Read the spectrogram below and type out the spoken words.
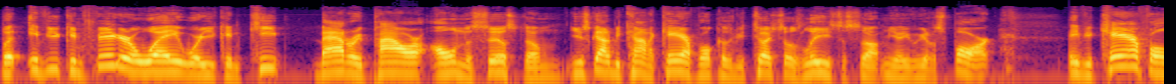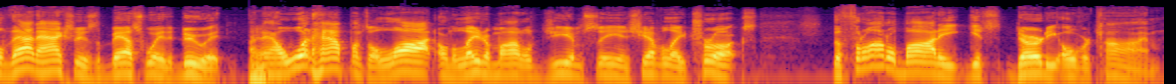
But if you can figure a way where you can keep battery power on the system, you just got to be kind of careful because if you touch those leads to something, you know, you get a spark. If you're careful, that actually is the best way to do it. Now, what happens a lot on the later model GMC and Chevrolet trucks, the throttle body gets dirty over time,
